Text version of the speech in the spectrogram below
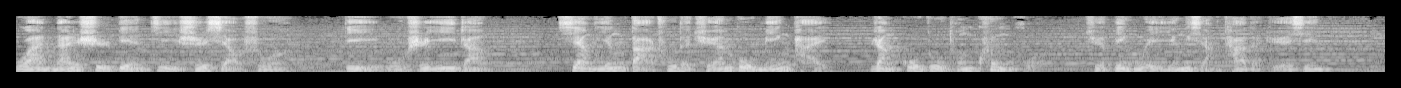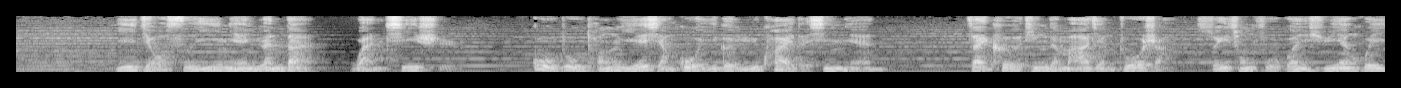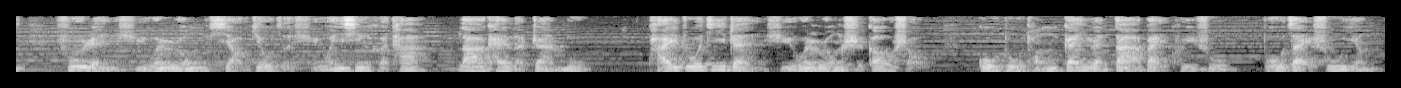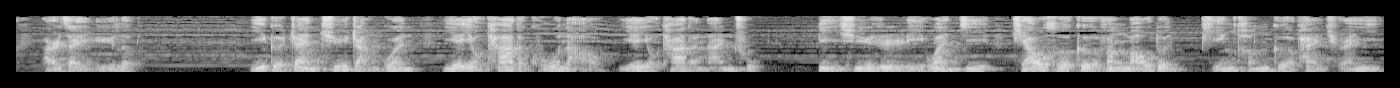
皖南事变纪实小说第五十一章：项英打出的全部名牌让顾祝同困惑，却并未影响他的决心。一九四一年元旦晚七时，顾祝同也想过一个愉快的新年，在客厅的麻将桌上，随从副官徐延辉。夫人许文荣、小舅子许文新和他拉开了战幕。牌桌激战，许文荣是高手，顾祝同甘愿大败亏输，不在输赢，而在娱乐。一个战区长官也有他的苦恼，也有他的难处，必须日理万机，调和各方矛盾，平衡各派权益。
